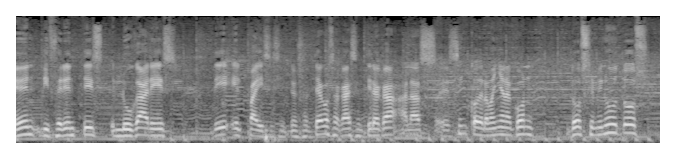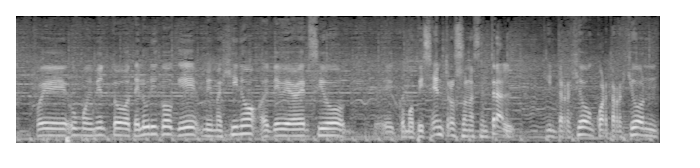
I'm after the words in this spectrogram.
en diferentes lugares del país. Se sintió en Santiago, se acaba de sentir acá a las 5 eh, de la mañana con 12 minutos. Fue un movimiento telúrico que me imagino eh, debe haber sido como epicentro, zona central, quinta región, cuarta región.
